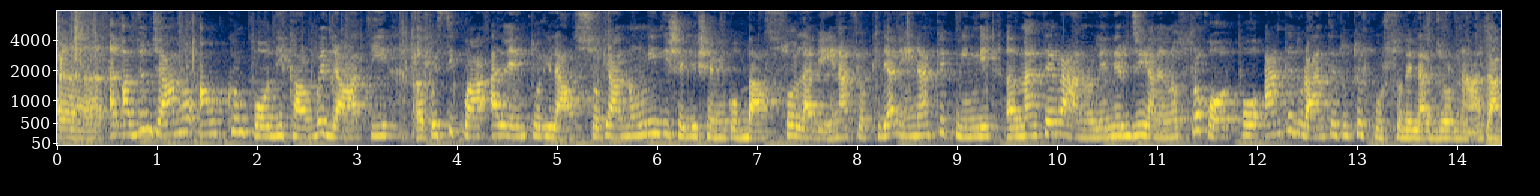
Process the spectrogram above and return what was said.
eh, aggiungiamo anche un po' di carboidrati eh, questi qua a lento rilascio che hanno un indice glicemico basso l'avena, fiocchi di avena che quindi eh, manterranno l'energia nel nostro corpo anche durante tutto il corso della giornata.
